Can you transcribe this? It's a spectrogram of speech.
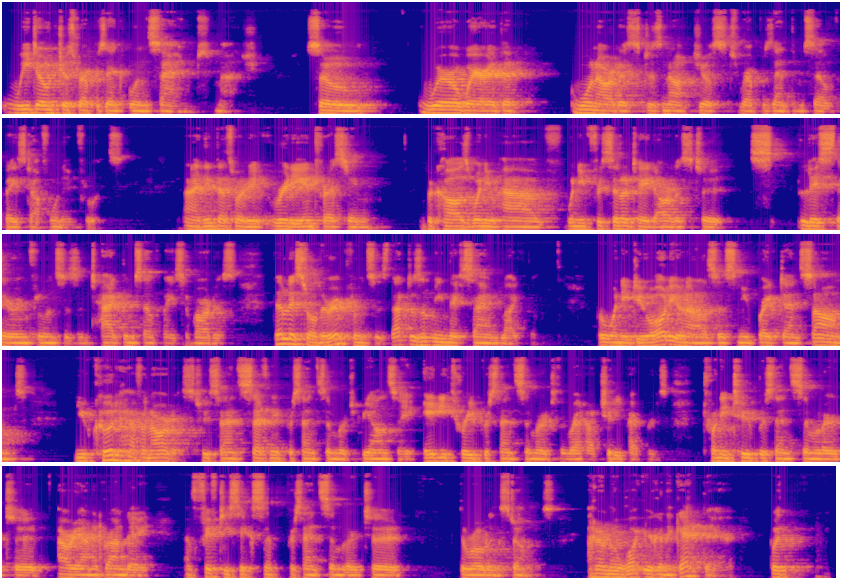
we don't just represent one sound match. So we're aware that one artist does not just represent themselves based off one influence. And I think that's really, really interesting because when you have, when you facilitate artists to list their influences and tag themselves based of artists, they'll list all their influences. That doesn't mean they sound like them. But when you do audio analysis and you break down songs, you could have an artist who sounds 70% similar to Beyonce, 83% similar to the Red Hot Chili Peppers, 22% similar to Ariana Grande, and 56% similar to the Rolling Stones. I don't know what you're going to get there, but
